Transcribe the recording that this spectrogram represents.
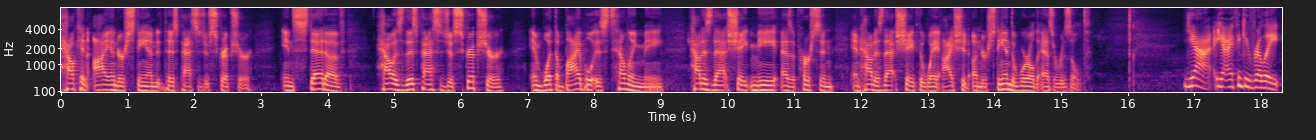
how can I understand this passage of scripture instead of how is this passage of scripture and what the Bible is telling me? How does that shape me as a person, and how does that shape the way I should understand the world as a result? Yeah, yeah, I think you've really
